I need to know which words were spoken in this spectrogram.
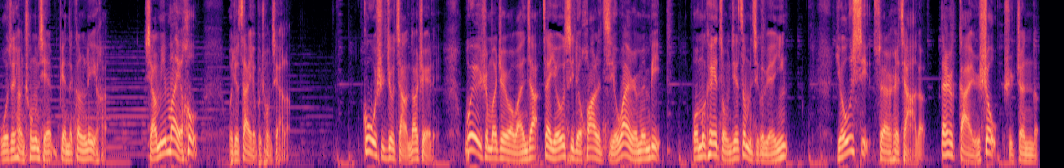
我就想充钱变得更厉害，想明白以后我就再也不充钱了。故事就讲到这里。为什么这位玩家在游戏里花了几万人民币？我们可以总结这么几个原因：游戏虽然是假的，但是感受是真的。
